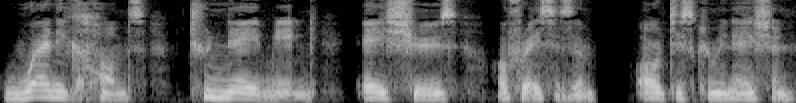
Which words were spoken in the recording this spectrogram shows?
when it comes to naming issues of racism or discrimination.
